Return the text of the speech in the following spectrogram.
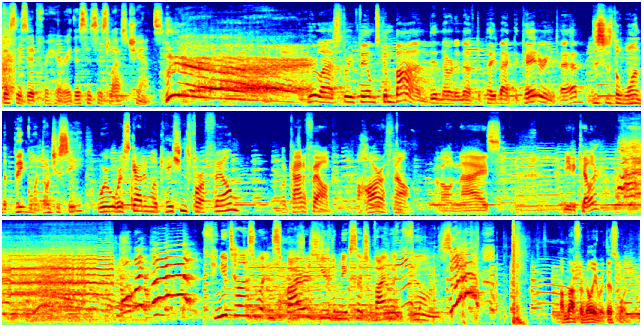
This is it for Harry. This is his last chance. Your last three films combined didn't earn enough to pay back the catering tab. This is the one, the big one, don't you see? We're, we're scouting locations for a film, What kind of film? a horror film. Oh, nice. Need a killer? Oh my God! Can you tell us what inspires you to make such violent films? I'm not familiar with this one.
